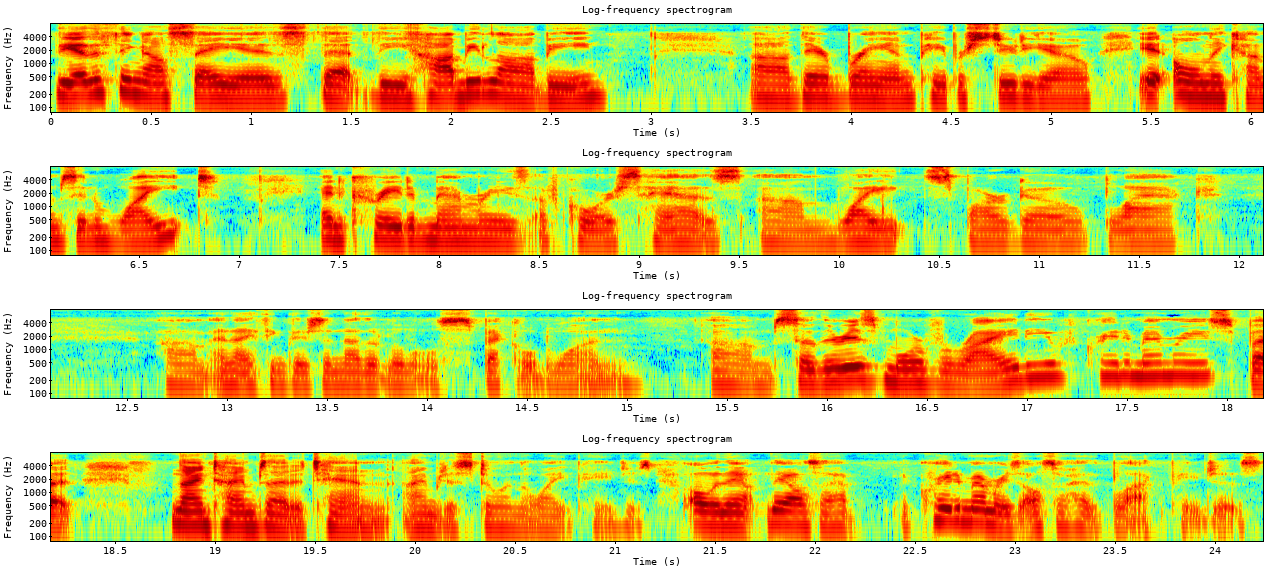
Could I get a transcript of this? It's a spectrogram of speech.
the other thing I'll say is that the Hobby Lobby, uh, their brand, Paper Studio, it only comes in white. And Creative Memories, of course, has um, white, Spargo, black, um, and I think there's another little speckled one. Um, so there is more variety with Creative Memories, but nine times out of ten, I'm just doing the white pages. Oh, and they, they also have, Creative Memories also has black pages.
